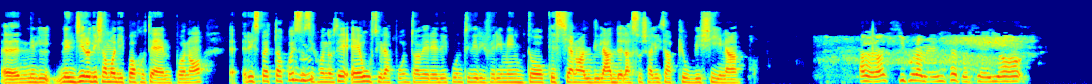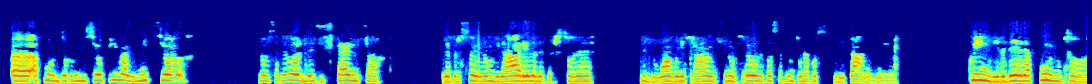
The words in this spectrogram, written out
eh, nel, nel, giro, diciamo, di poco tempo, no? Eh, rispetto a questo, mm-hmm. secondo te è utile appunto avere dei punti di riferimento che siano al di là della socialità più vicina? Allora, sicuramente perché io appunto, come dicevo prima, all'inizio non sapevo l'esistenza delle persone non binarie, delle persone, degli uomini trans, non sapevo che fosse appunto una possibilità nemmeno. Quindi vedere appunto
